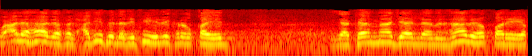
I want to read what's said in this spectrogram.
وعلى هذا فالحديث الذي فيه ذكر القيد إذا كان ما جاء إلا من هذه الطريق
